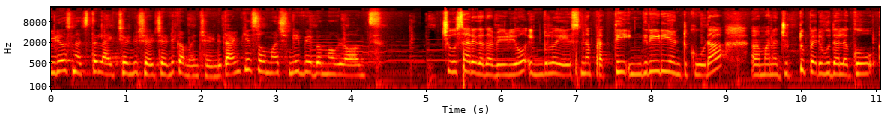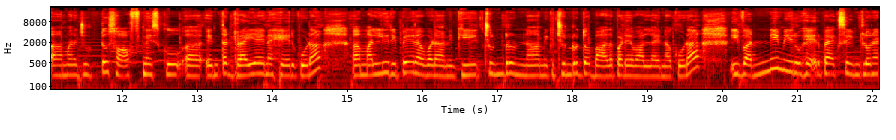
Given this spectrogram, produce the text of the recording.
వీడియోస్ నచ్చితే లైక్ చేయండి షేర్ చేయండి కమెంట్ చేయండి. థ్యాంక్ యూ సో మచ్ మీ బేబమ్మ వ్లాగ్స్ చూసారు కదా వీడియో? ఇందులో వేసిన ప్రతి ఇంగ్రీడియంట్ కూడా మన జుట్టు పెరుగుదలకు మన జుట్టు సాఫ్ట్నెస్కు ఎంత డ్రై అయిన హెయిర్ కూడా మళ్ళీ రిపేర్ అవ్వడానికి చుండ్రున్న మీకు చుండ్రుతో బాధపడే వాళ్ళైనా కూడా ఇవన్నీ మీరు హెయిర్ ప్యాక్స్ ఇంట్లోనే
